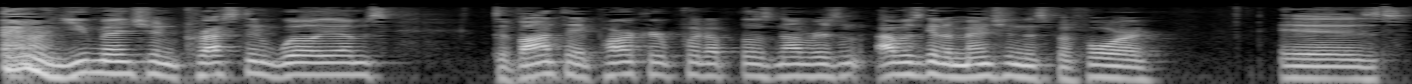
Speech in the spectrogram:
you mentioned Preston Williams, DeVante Parker put up those numbers. I was going to mention this before. Is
